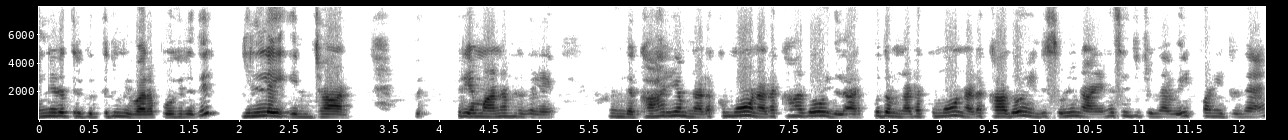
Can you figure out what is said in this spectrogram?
என்னிடத்திற்கு திரும்பி வரப்போகிறது? இல்லை என்றான். பிரியமானவர்களே இந்த காரியம் நடக்குமோ நடக்காதோ இதுல அற்புதம் நடக்குமோ நடக்காதோ என்று சொல்லி நான் என்ன செஞ்சுட்டு இருந்தேன் வெயிட் பண்ணிட்டு இருந்தேன்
